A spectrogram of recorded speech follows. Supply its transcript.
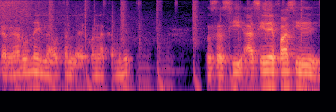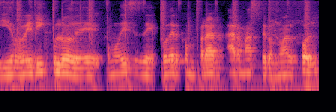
cargar una y la otra la dejó en la camioneta. Entonces así, así de fácil y ridículo de, como dices, de poder comprar armas pero no alcohol.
